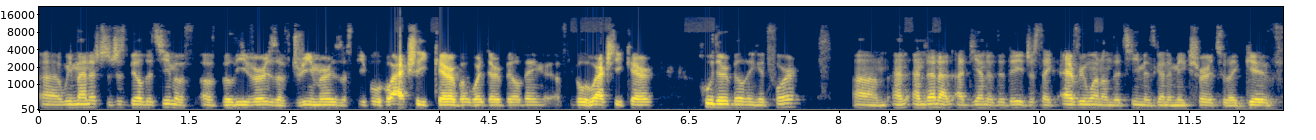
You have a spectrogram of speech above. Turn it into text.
Uh, we managed to just build a team of, of believers, of dreamers, of people who actually care about what they're building, of people who actually care who they're building it for. Um, and, and then at, at the end of the day, just like everyone on the team is going to make sure to like give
